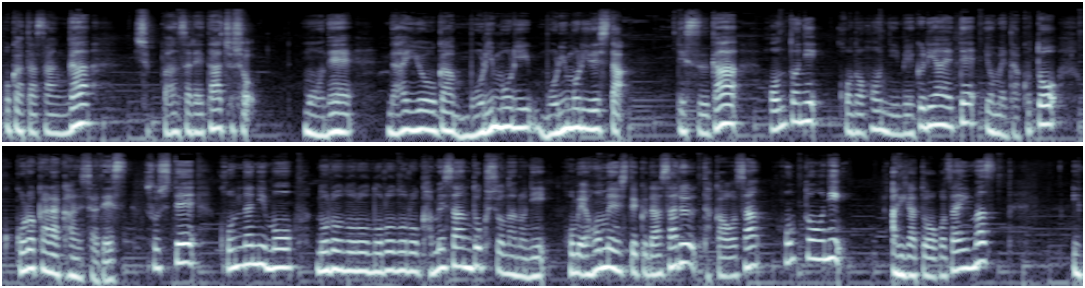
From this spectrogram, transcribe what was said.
緒方さんが出版された著書。もうね内容がもりもりもりもりでした。ですが本当にこの本に巡り会えて読めたこと心から感謝です。そしてこんなにもノロノロノロノロ亀さん読書なのに褒め褒めしてくださる高尾さん本当にありがとうございます。1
